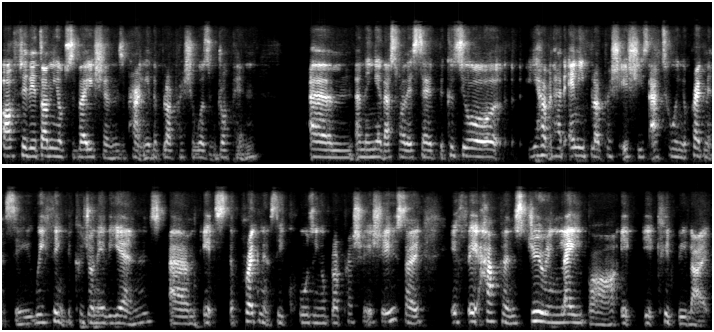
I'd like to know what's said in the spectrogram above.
After they'd done the observations, apparently the blood pressure wasn't dropping. Um, and then yeah, that's why they said because you're you haven't had any blood pressure issues at all in your pregnancy. We think because you're near the end, um, it's the pregnancy causing your blood pressure issues. So if it happens during labor, it, it could be like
